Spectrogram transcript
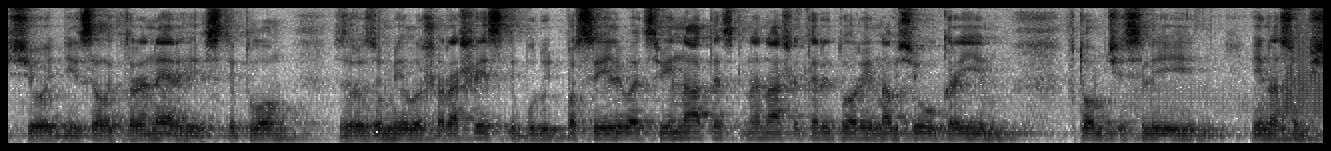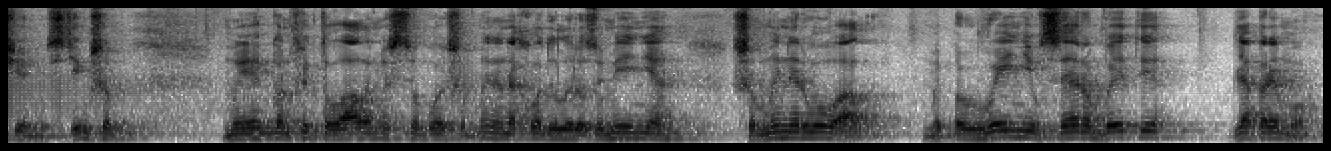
сьогодні з електроенергією, з теплом, зрозуміло, що рашисти будуть посилювати свій натиск на наші території, на всю Україну. в тому числі і на Сумщину, з тим, щоб ми конфліктували між собою, щоб ми не знаходили розуміння, щоб ми нервували. Ми повинні все робити для перемоги.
